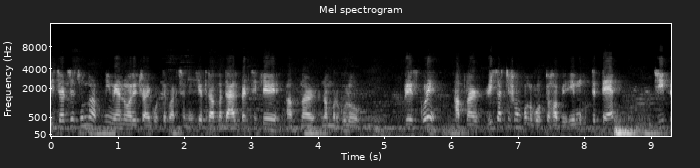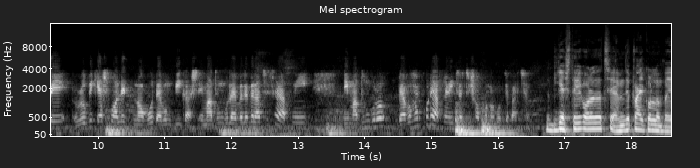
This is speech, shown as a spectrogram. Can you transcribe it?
রিচার্জের জন্য আপনি ম্যানুয়ালি ট্রাই করতে পারছেন। এক্ষেত্রে আপনার ডায়াল প্যাড থেকে আপনার নাম্বারগুলো প্রেস করে আপনার রিচার্জটি সম্পন্ন করতে হবে। এই মুহূর্তে ট্যাপ জিপে রবি ক্যাশ ওয়ালেট নগদ এবং বিকাশ এই মাধ্যমগুলো অ্যাভেলেবেল আছে স্যার? আপনি এই মাধ্যমগুলো ব্যবহার করে আপনার রিচার্জটি সম্পন্ন করতে পারছেন। বিকাশ থেকে করা যাচ্ছে? আমি তো ট্রাই করলাম ভাই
